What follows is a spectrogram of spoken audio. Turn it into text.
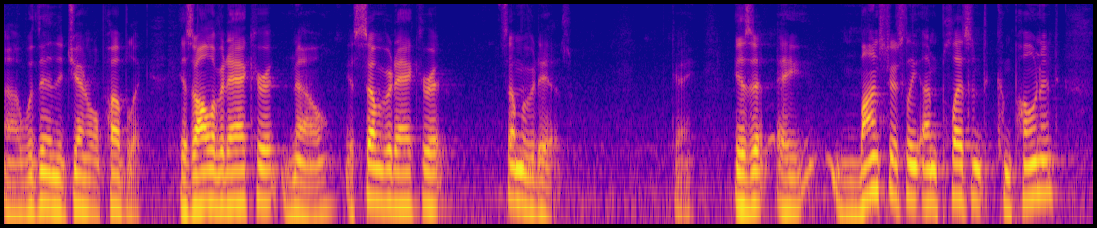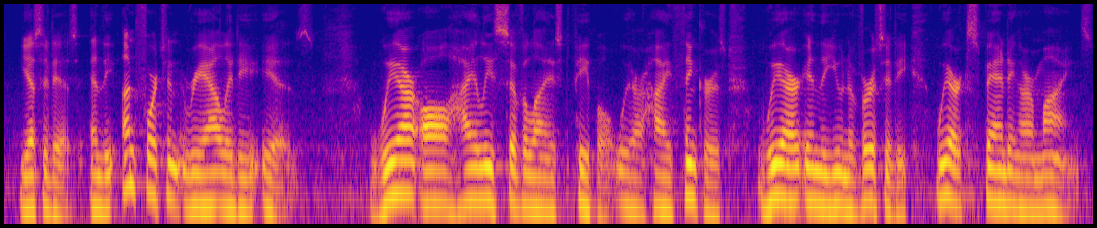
uh, within the general public. Is all of it accurate? No. Is some of it accurate? Some of it is. Okay. Is it a monstrously unpleasant component? Yes, it is. And the unfortunate reality is we are all highly civilized people. We are high thinkers. We are in the university. We are expanding our minds.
